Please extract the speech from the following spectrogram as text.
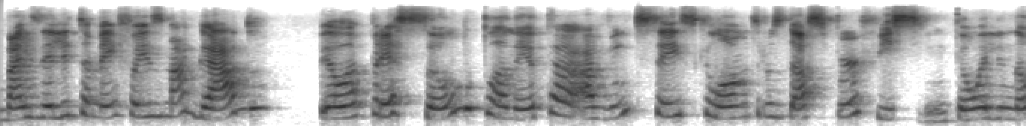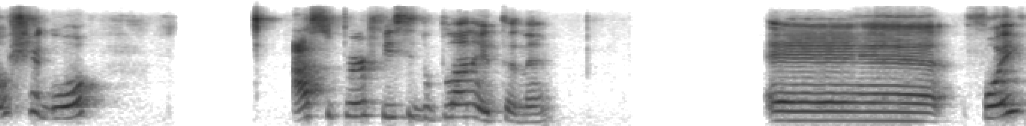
mas ele também foi esmagado pela pressão do planeta a 26 quilômetros da superfície. Então, ele não chegou à superfície do planeta, né? É, foi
